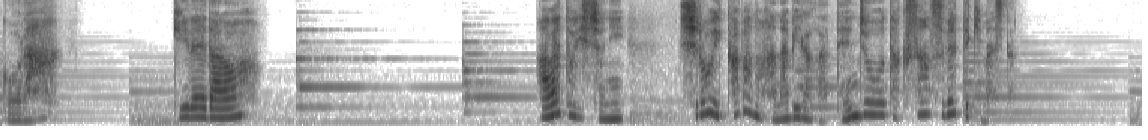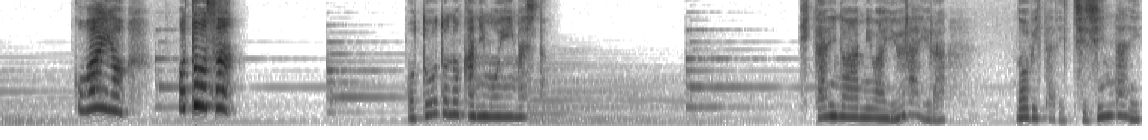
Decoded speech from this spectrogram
ごらん。綺麗だろ？泡と一緒に白いカバの花びらが天井をたくさん滑ってきました。怖いよ、お父さん。弟のカニも言いました。光の網はゆらゆら伸びたり縮んだり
